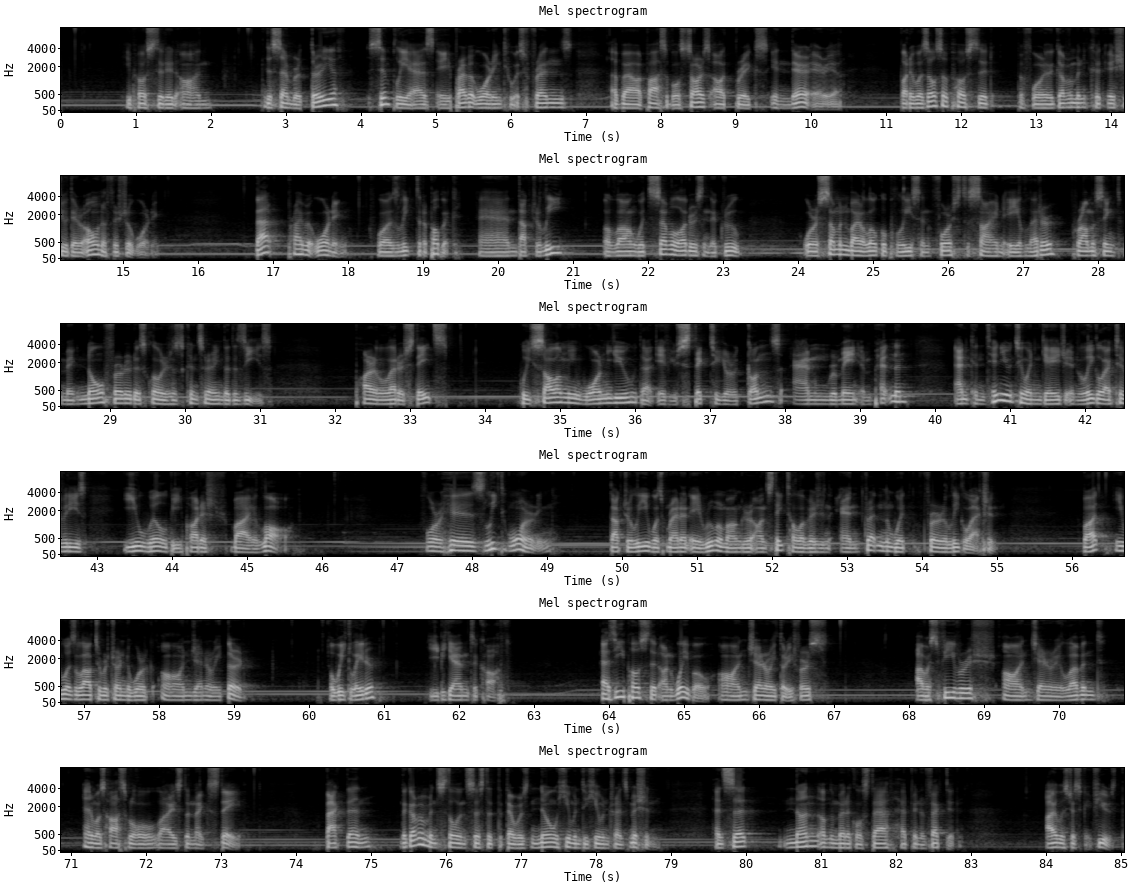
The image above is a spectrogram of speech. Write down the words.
He posted it on December 30th simply as a private warning to his friends about possible SARS outbreaks in their area, but it was also posted before the government could issue their own official warning. That private warning was leaked to the public, and Dr. Li along with several others in the group, were summoned by the local police and forced to sign a letter promising to make no further disclosures concerning the disease. Part of the letter states We solemnly warn you that if you stick to your guns and remain impenitent and continue to engage in illegal activities, you will be punished by law. For his leaked warning, Dr. Li was branded a rumor monger on state television and threatened with further legal action. But he was allowed to return to work on January 3rd. A week later, he began to cough. As he posted on Weibo on January 31st, I was feverish on January 11th and was hospitalized the next day. Back then, the government still insisted that there was no human to human transmission and said none of the medical staff had been infected. I was just confused.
